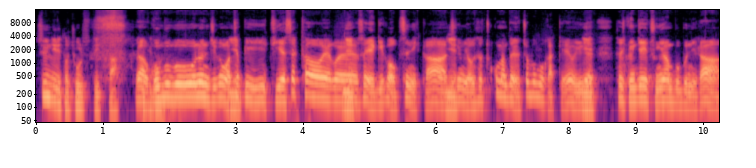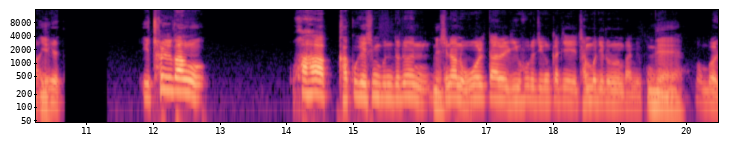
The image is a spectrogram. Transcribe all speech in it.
수익률이 더 좋을 수도 있다. 야, 그 부분은 지금 예. 어차피 예. 이 뒤에 섹터에 관해서 예. 얘기가 없으니까 예. 지금 여기서 조금만 더 여쭤보고 갈게요. 이게 예. 사실 굉장히 중요한 부분이라 예. 이게 이 철강 화학 갖고 계신 분들은 네. 지난 5월 달 이후로 지금까지 잠 못 이루는 밤이고 네. 어, 뭐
